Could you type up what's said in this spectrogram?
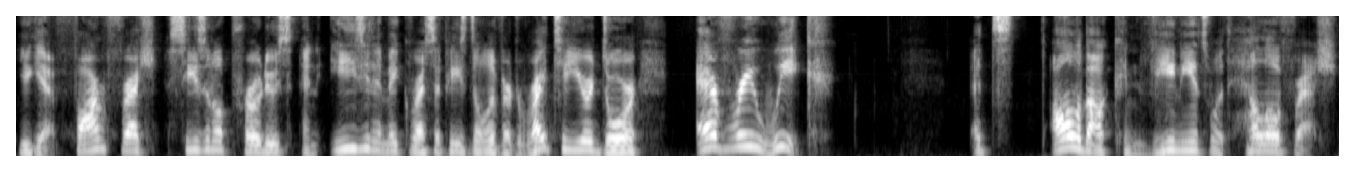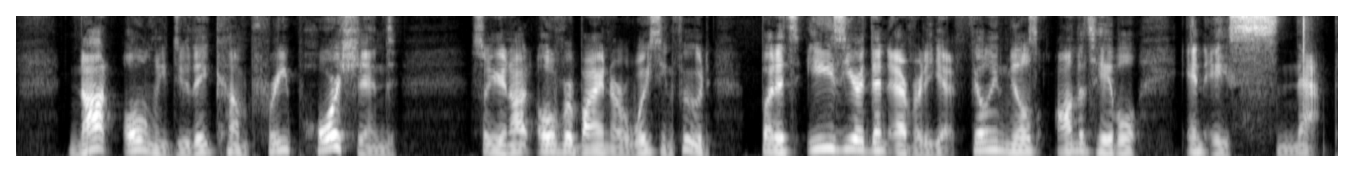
You get farm fresh seasonal produce and easy to make recipes delivered right to your door every week. It's all about convenience with HelloFresh. Not only do they come pre portioned, so you're not overbuying or wasting food, but it's easier than ever to get filling meals on the table in a snap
